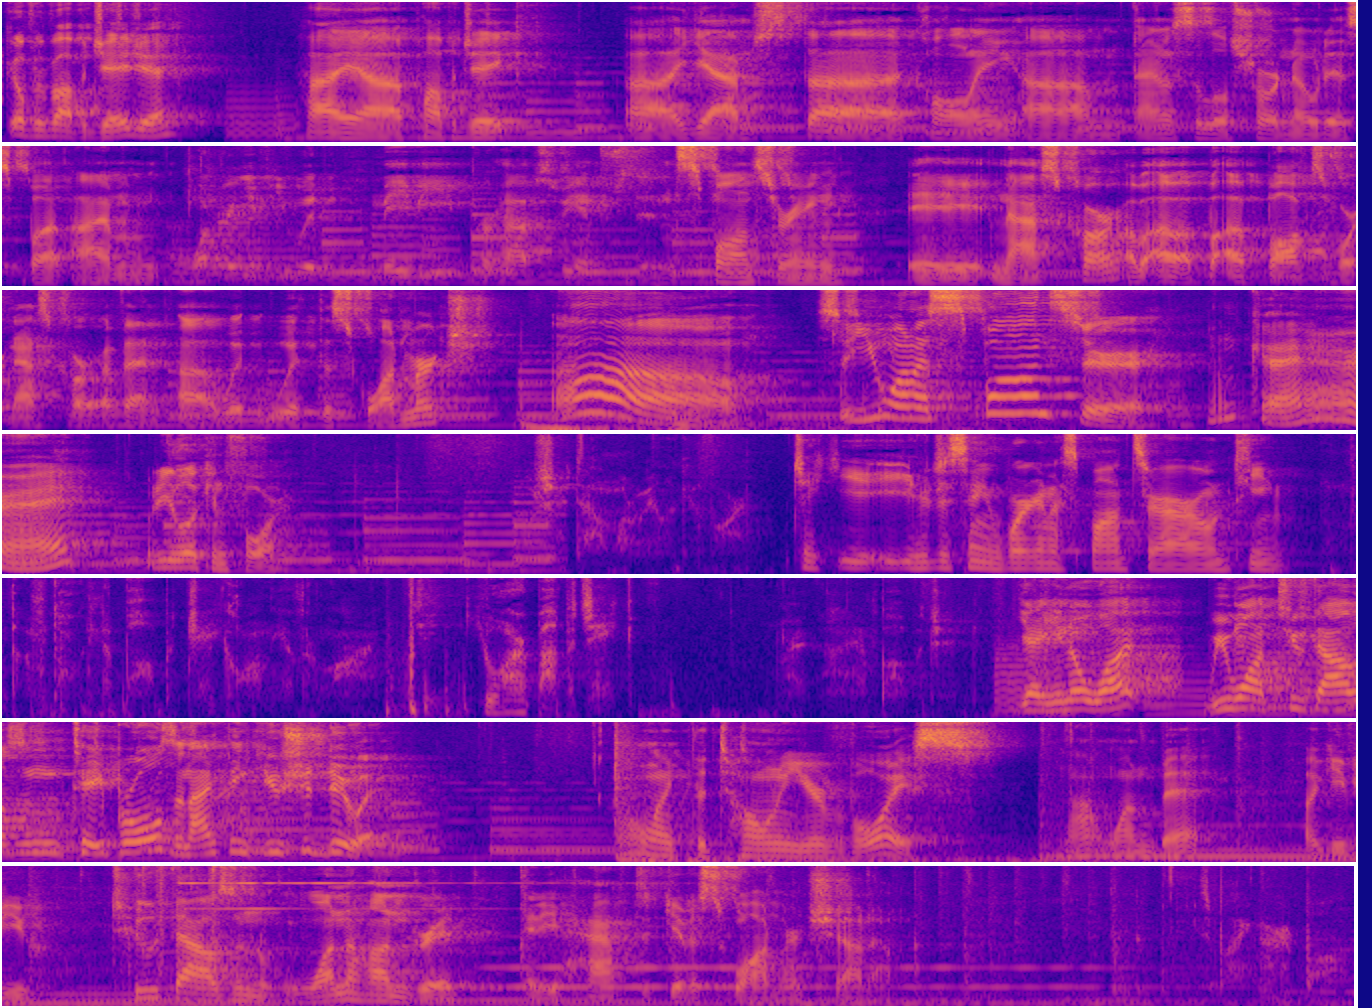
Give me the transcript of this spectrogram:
Go for Papa JJ. Hi, uh, Papa Jake. Uh, yeah, I'm just uh, calling. Um, I know it's a little short notice, but I'm wondering if you would maybe perhaps be interested in sponsoring a NASCAR, a, a, a box fort NASCAR event uh, with, with the squad merch. Oh, so you want a sponsor? Okay, all right. What are you looking for? What should I tell him? What are we looking for? Jake, you're just saying we're gonna sponsor our own team. I'm talking to Papa Jake on the other line. You are Papa Jake. Right, I am Papa Jake. Yeah, you know what? We want 2,000 tape rolls, and I think you should do it. I don't like the tone of your voice. Not one bit. I'll give you 2,100, and you have to give a squad merch shout out. He's playing hardball.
